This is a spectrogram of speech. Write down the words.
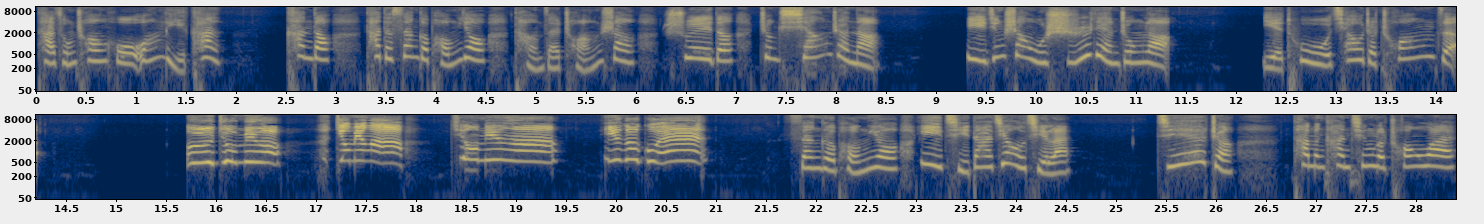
他从窗户往里看，看到他的三个朋友躺在床上睡得正香着呢。已经上午十点钟了。野兔敲着窗子：“呃，救命啊！救命啊！救命啊！一个鬼！”三个朋友一起大叫起来。接着，他们看清了窗外，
